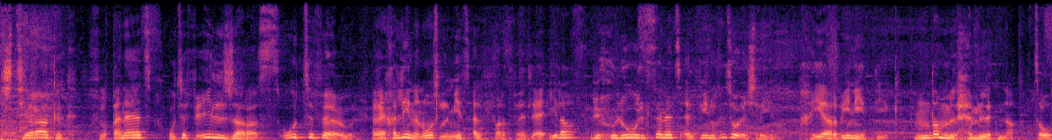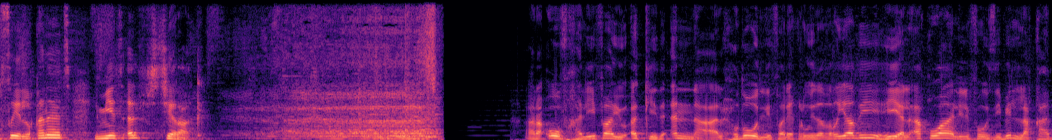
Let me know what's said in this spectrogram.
اشتراكك في القناة وتفعيل الجرس والتفاعل. غيخلينا نوصل ل ألف فرد في هذه العائلة بحلول سنة 2023 خيار بين يديك انضم لحملتنا. توصيل القناة ل ألف اشتراك. رؤوف خليفة يؤكد أن الحظوظ لفريق الوداد الرياضي هي الأقوى للفوز باللقب.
